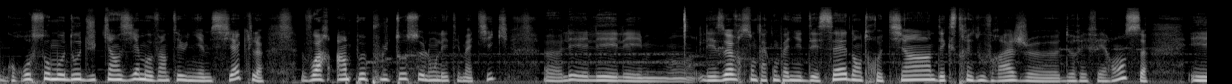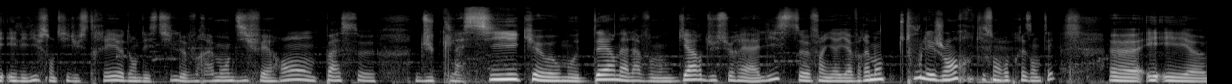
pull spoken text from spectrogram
grosso modo du 15e au 21e siècle, voire un peu plus tôt selon les thématiques. Euh, les, les, les, les œuvres sont accompagnées d'essais, d'entretiens, d'extraits d'ouvrages euh, de référence, et, et les livres sont illustrés dans des styles vraiment différents. On passe euh, du classique euh, au moderne, à l'avant-garde, du surréaliste. Enfin, il y, a- il y a vraiment tous les genres qui sont représentés. Euh, et, et, euh,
